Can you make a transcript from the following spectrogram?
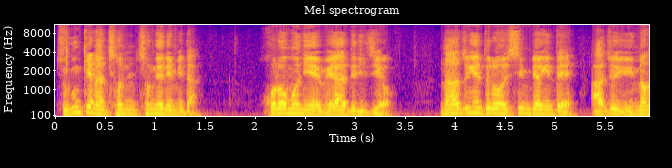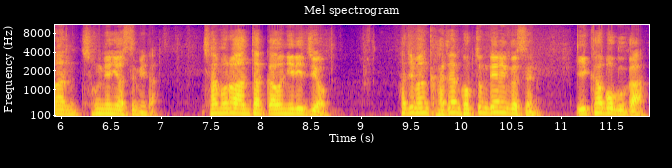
죽은 게 난 청년입니다. 호르모니의 외아들이지요. 나중에 들어온 신병인데 아주 유명한 청년이었습니다. 참으로 안타까운 일이지요. 하지만 가장 걱정되는 것은 이카보그가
